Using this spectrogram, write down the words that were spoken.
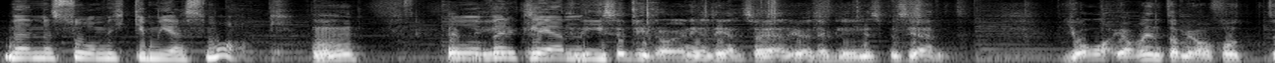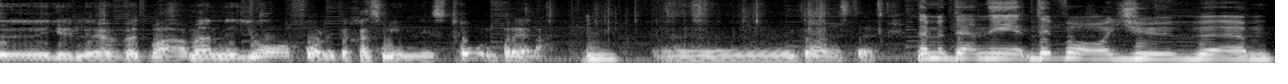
men med så mycket mer smak. Mm. Det Och blir- verkligen- Riset bidrar ju en hel del, så är det ju. Det blir lite speciellt. Ja, jag vet inte om jag har fått uh, grill i huvudet bara, men jag får lite jasminniston på det hela. Mm. Eh, på den vänster. Nej men den är, det var ju... ehm,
